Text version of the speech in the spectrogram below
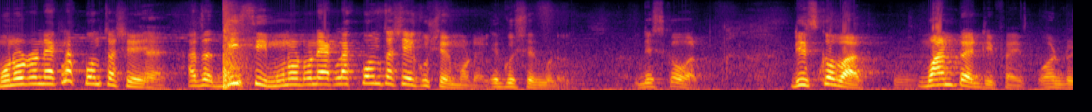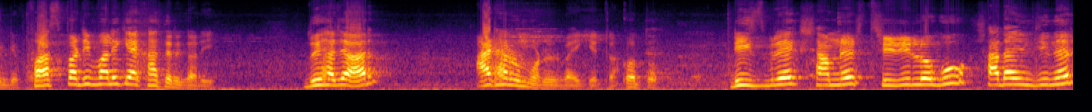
মনোটন এক লাখ পঞ্চাশে? হ্যাঁ। আচ্ছা ডিসি মনোটন এক লাখ পঞ্চাশে একুশের মডেল একুশের model Discover Discover one twenty five one twenty first party মালিক এক হাতের গাড়ি। দুই হাজার আঠারো মডেল বাইক এটা। কত? ডিস্ক ব্রেক সামনের থ্রি লঘু সাদা ইঞ্জিনের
